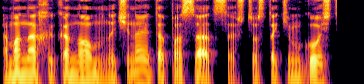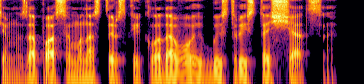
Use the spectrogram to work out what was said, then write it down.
а монах-эконом начинает опасаться, что с таким гостем запасы монастырской кладовой быстро истощатся.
